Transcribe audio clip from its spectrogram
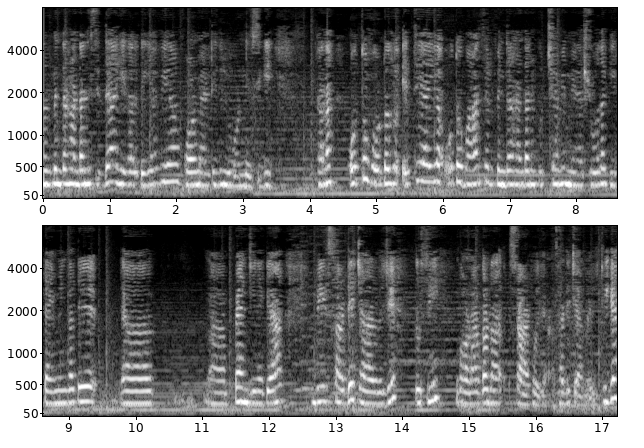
ਰੁਪਿੰਦਰ ਹਾਂਡਾ ਨੇ ਸਿੱਧਾ ਇਹ ਗੱਲ ਕਹੀ ਆ ਵੀ ਆ ਫਾਰਮੈਲਿਟੀ ਦੀ ਲੋੜ ਨਹੀਂ ਸੀਗੀ। ਹਨਾ ਉਤੋਂ ਹੋਟਲ ਤੋਂ ਇੱਥੇ ਆਈ ਆ, ਉਹ ਤੋਂ ਬਾਅਦ ਫਿਰ ਪਿੰਦਰ ਹਾਂਡਾ ਨੇ ਪੁੱਛਿਆ ਵੀ ਮੇਰਾ ਸ਼ੋਅ ਦਾ ਕੀ ਟਾਈਮਿੰਗ ਆ ਤੇ ਭੈਣ ਜੀ ਨੇ ਕਿਹਾ ਵੀ 4:30 ਵਜੇ ਤੁਸੀਂ ਗਾਉਣਾ, ਤੁਹਾਡਾ ਸਟਾਰਟ ਹੋ ਜਾਣਾ 4:30 ਵਜੇ, ਠੀਕ ਹੈ?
